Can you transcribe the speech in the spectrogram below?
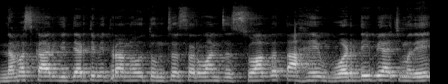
नमस्कार विद्यार्थी मित्रांनो तुमचं सर्वांचं स्वागत आहे वर्दी बॅचमध्ये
